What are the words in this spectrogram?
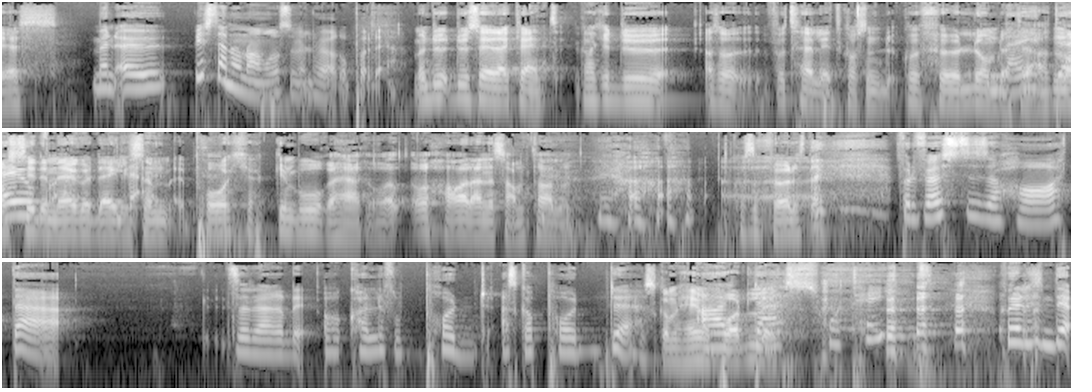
Yes. Men òg hvis det er noen andre som vil høre på det. Men du, du sier det er kleint. Kan ikke du altså, fortelle litt hvordan, hva føler du om Nei, dette? At det nå sitter meg og deg liksom det... på kjøkkenbordet her og, og har denne samtalen. Ja. Hvordan føles det? For det første så hater jeg så der, å kalle det for pod. Jeg skal podde. Skal vi hjem og podde litt? Det er så teit. For det er liksom det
